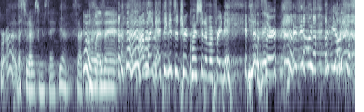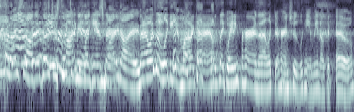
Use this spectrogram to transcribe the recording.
for us. That's what I was going to say. yeah, sacrifice. No, it wasn't. I'm like, I think it's a trick question. I'm afraid to Yeah, answer. they- if, y'all, if y'all could see what I saw, they both just looked at me like these wide eyes. But I wasn't looking at Monica. I was like waiting for her, and then I looked at her, and she was looking at me, and I was like, "Oh,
